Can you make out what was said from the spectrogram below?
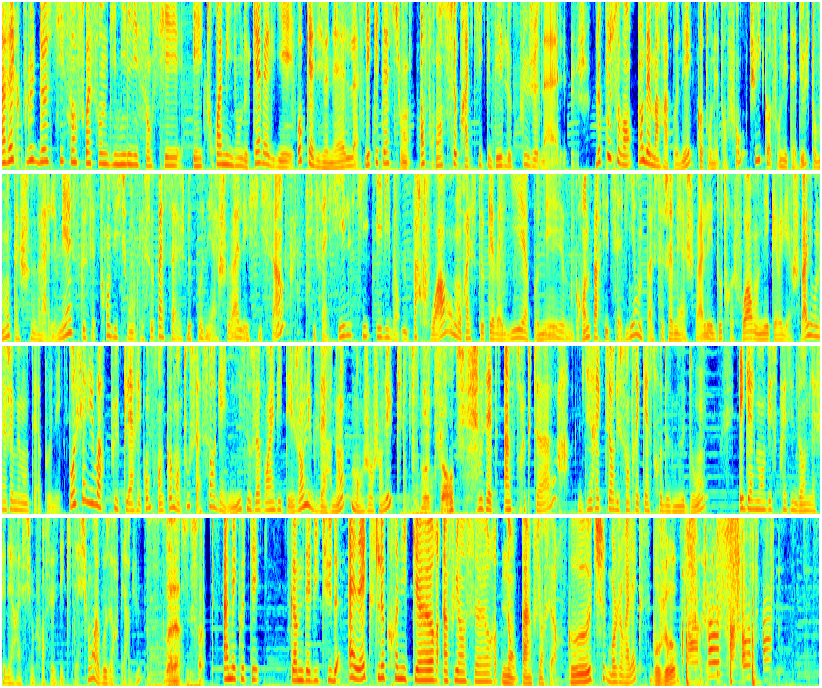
Avec plus de 670 000 licenciés et 3 millions de cavaliers occasionnels, l'équitation en France se pratique dès le plus jeune âge. Le plus souvent, on démarre à poney quand on est enfant, puis quand on est adulte, on monte à cheval. Mais est-ce que cette transition et ce passage de poney à cheval est si simple, si facile, si évident? Parfois, on reste cavalier à poney une grande partie de sa vie, on ne passe jamais à cheval, et d'autres fois, on est cavalier à cheval et on n'a jamais monté à poney. Pour essayer d'y voir plus clair et comprendre comment tout ça s'organise, nous avons invité Jean-Luc Vernon. Bonjour Jean-Luc. Bonjour Florence. Vous êtes instructeur, directeur du centre équestre de Meudon, également vice-président de la Fédération française d'équitation, à vos heures perdues. Voilà, c'est ça. À mes côtés, comme d'habitude, Alex, le chroniqueur, influenceur, non, pas influenceur, coach. Bonjour Alex. Bonjour.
